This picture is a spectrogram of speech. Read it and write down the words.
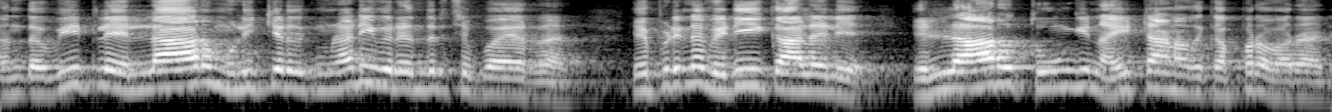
அந்த வீட்டில் எல்லாரும் முழிக்கிறதுக்கு முன்னாடி இவர் எந்திரிச்சு போயிடுறார். எப்படின்னா வெடிய காலையிலேயே. எல்லாரும் தூங்கி நைட் ஆனதுக்கப்புறம் வர்றார்.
